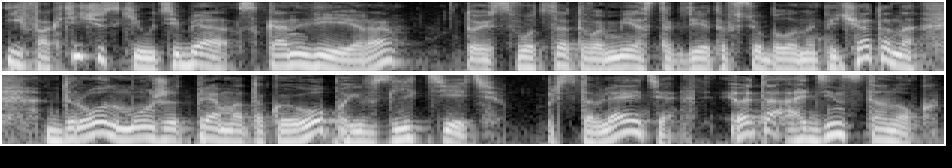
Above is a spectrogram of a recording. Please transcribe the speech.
И фактически у тебя с конвейера то есть вот с этого места, где это все было напечатано, дрон может прямо такой опа и взлететь. Представляете? Это один станок.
